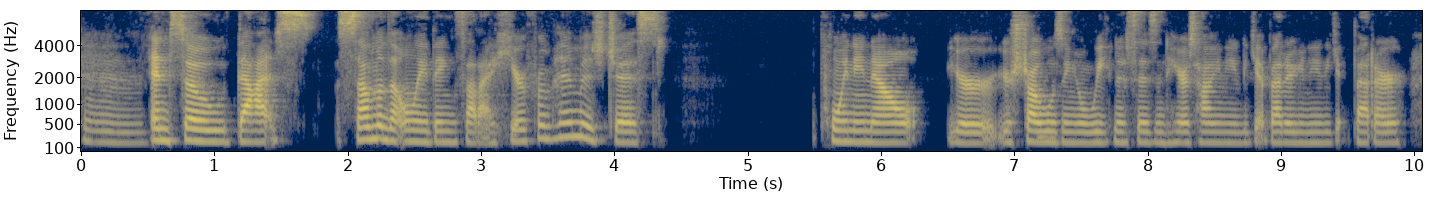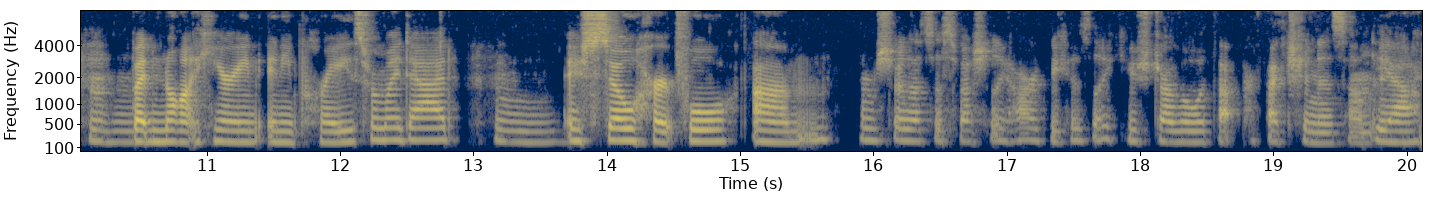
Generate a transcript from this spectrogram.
Mm. And so that's some of the only things that I hear from him is just pointing out your your struggles and your weaknesses and here's how you need to get better you need to get better Mhm. but not hearing any praise from my dad Mm. is so hurtful um I'm sure that's especially hard because like you struggle with that perfectionism. yeah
